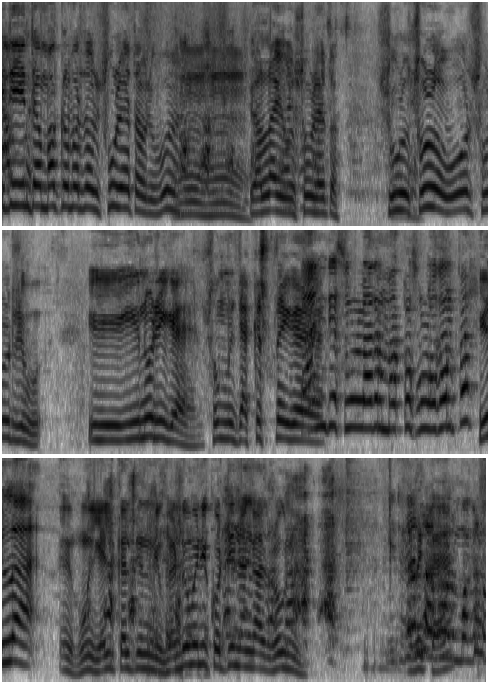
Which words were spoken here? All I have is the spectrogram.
ಇದು ಇಂಥ ಮಕ್ಳು ಬರ್ತಾವ್ರಿ ಸುಳ್ಳು ಹೇಳ್ತಾವ್ರಿ ಇವು. ಎಲ್ಲ ಇವು ಸುಳ್ಳು ಹೇಳ್ತಾವ. ಸುಳ್ಳು ಸುಳ್ಳು ಓಡ್ ಸುಳ್ಳು ರೀ ಇವು. ಈ ಈಗ ನೋಡಿ ಈಗ ಸುಮ್ಮನೆ ಜಕ್ಕಸ್ತ ಈಗ ಇಲ್ಲ ಹ್ಞೂ ಎಲ್ಲಿ ಕಲ್ತೀನಿ ನೀವು? ಗಂಡು ಮನೆ ಕೊಟ್ಟಿನಿ ನಂಗೆ ಅದು ಹೋಗಿ ನೀವು. ಅದಕ್ಕೆ ಮಗಳು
